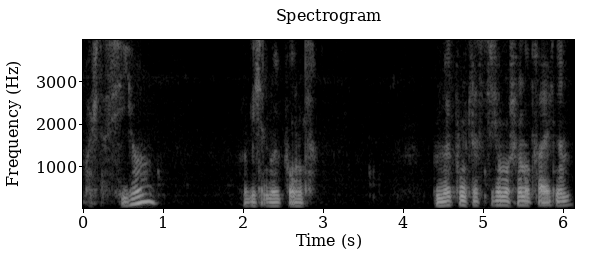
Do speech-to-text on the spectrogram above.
Mache ich das hier? Wirklich ein Nullpunkt. Ein Nullpunkt lässt sich immer schöner zeichnen.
